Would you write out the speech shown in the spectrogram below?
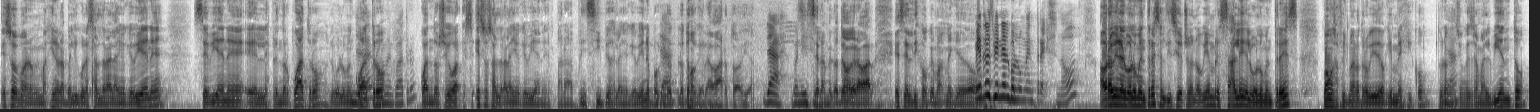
eso, bueno, me imagino la película saldrá el año que viene. Se viene el Esplendor 4, el volumen 4. Cuando llego, eso saldrá el año que viene, para principios del año que viene, porque lo, tengo que grabar todavía. Ya, buenísimo. Sinceramente, lo tengo que grabar. Es el disco que más me quedó. Mientras viene el volumen 3, ¿no? Ahora viene el volumen 3, el 18 de noviembre sale el volumen 3. Vamos a filmar otro video aquí en México de una canción que se llama El Viento.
